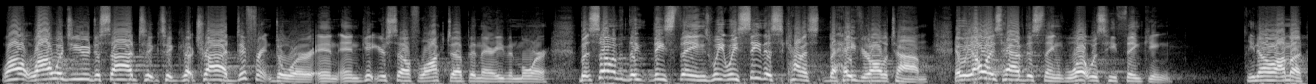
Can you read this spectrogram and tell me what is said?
Why, why would you decide to, to try a different door and, and get yourself locked up in there even more? But some of the, these things, we, we see this kind of behavior all the time. And we always have this thing what was he thinking? You know, I'm a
